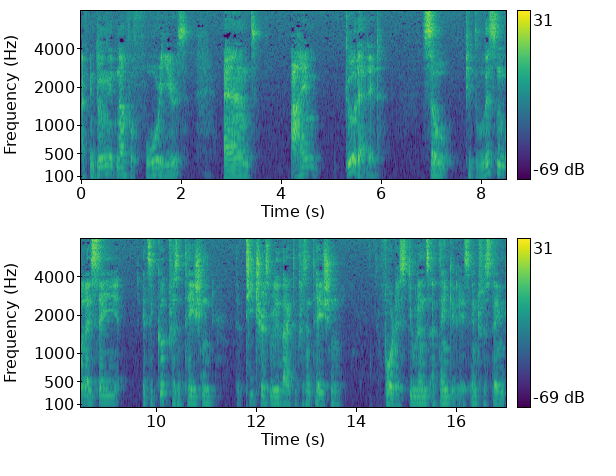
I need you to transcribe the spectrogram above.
I've been doing it now for four years and I'm good at it. So people listen what I say. It's a good presentation. The teachers really like the presentation for the students, I think it is interesting.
